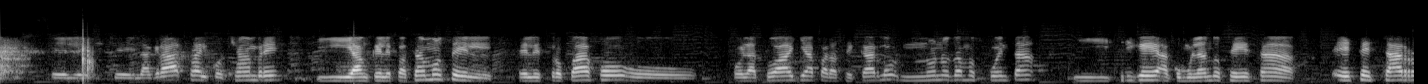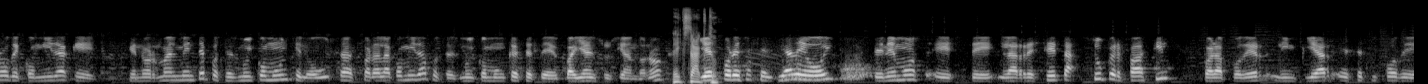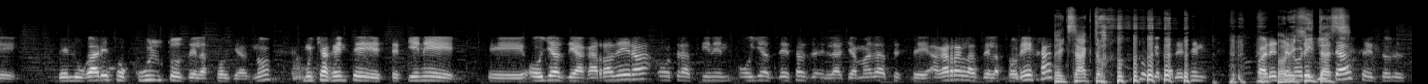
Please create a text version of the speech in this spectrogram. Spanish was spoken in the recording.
este, la grasa, el cochambre y aunque le pasamos el, el estropajo o, o la toalla para secarlo, no nos damos cuenta y sigue acumulándose esa ese sarro de comida que, que normalmente pues es muy común que lo usas para la comida, pues es muy común que se te vaya ensuciando, ¿no? Exacto. Y es por eso que el día de hoy tenemos este la receta súper fácil para poder limpiar ese tipo de, de, lugares ocultos de las ollas, ¿no? Mucha gente este, tiene eh, ollas de agarradera, otras tienen ollas de esas, las llamadas, este, agárralas de las orejas. Exacto. Porque parecen, parecen orejitas, entonces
